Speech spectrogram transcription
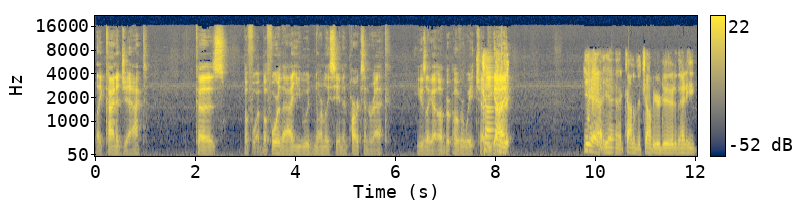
like kind of jacked, because before before that you would normally see him in Parks and Rec. He was like a over- overweight chubby Kinda guy. the- Yeah, yeah, kind of the chubbier dude, and then he,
